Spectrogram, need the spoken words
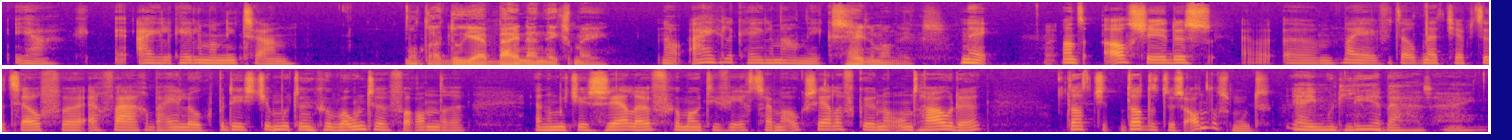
ja, eigenlijk helemaal niets aan. Want daar doe jij bijna niks mee. Nou, eigenlijk helemaal niks. Helemaal niks. Nee. Want als je dus, eh, nou ja, je vertelt net, je hebt het zelf ervaren bij een logopedist, je moet een gewoonte veranderen. En dan moet je zelf gemotiveerd zijn, maar ook zelf kunnen onthouden dat, je, dat het dus anders moet. Ja, je moet leerbaar zijn.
